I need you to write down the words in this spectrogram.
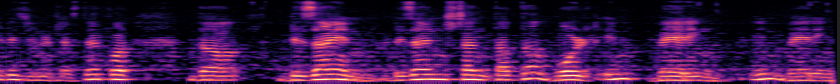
It is unitless. Therefore the design design strength of the bolt in bearing in bearing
